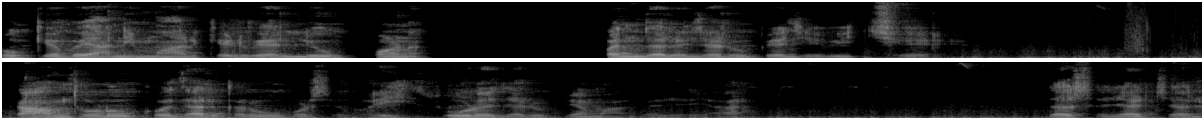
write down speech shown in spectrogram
ઓકે ભાઈ, આની માર્કેટ વેલ્યુ પણ પંદર હજાર રૂપિયા જેવી જ છે કામ થોડુંક વધારે કરવું પડશે ભાઈ સોળ હજાર રૂપિયા માંગે છે યાર દસ હજાર ચાલ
